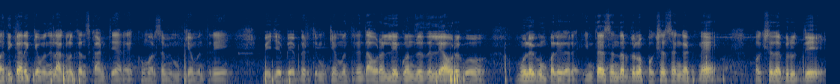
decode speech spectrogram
ಅಧಿಕಾರಕ್ಕೆ ಬಂದಿಲ್ಲ. ಹಗಲು ಕನಸು ಕಾಣ್ತಿದ್ದಾರೆ. ಕುಮಾರಸ್ವಾಮಿ ಮುಖ್ಯಮಂತ್ರಿ ಬಿ ಜೆ ಪಿ ಅಭ್ಯರ್ಥಿ ಮುಖ್ಯಮಂತ್ರಿ ಅಂತ ಅವರಲ್ಲಿ ಗೊಂದಲದಲ್ಲಿ ಅವರ ಗು- ಮೂಲೆ ಗುಂಪಲ್ಲಿದ್ದಾರೆ. ಇಂಥ ಸಂದರ್ಭದಲ್ಲಿ ಪಕ್ಷ ಸಂಘಟನೆ, ಪಕ್ಷದ ಅಭಿವೃದ್ಧಿ,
